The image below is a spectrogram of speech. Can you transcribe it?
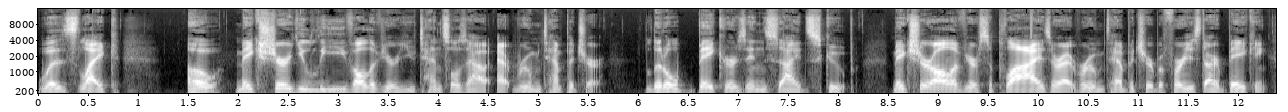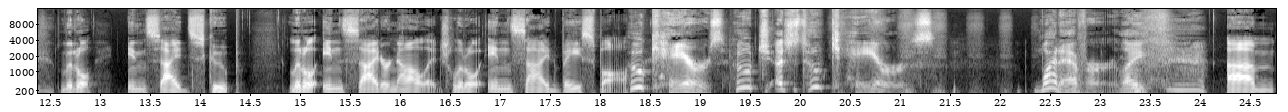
was like, oh, make sure you leave all of your utensils out at room temperature. Little baker's inside scoop. Make sure all of your supplies are at room temperature before you start baking. Little inside scoop. Little insider knowledge. Little inside baseball. Who cares? Who uh, just who cares? Whatever. Like, Um,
